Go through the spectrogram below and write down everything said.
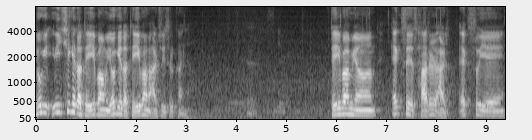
여기 이 식에다 대입하면 여기에다 대입하면 알 수 있을 거 아니야. 대입하면 x의 4를 알 x의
